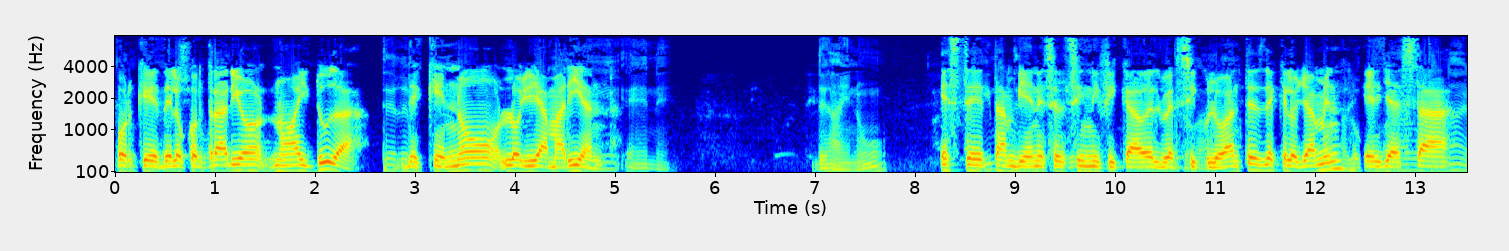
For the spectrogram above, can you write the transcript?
porque de lo contrario no hay duda de que no lo llamarían. Este también es el significado del versículo. Antes de que lo llamen, Él ya está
